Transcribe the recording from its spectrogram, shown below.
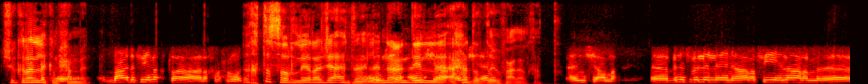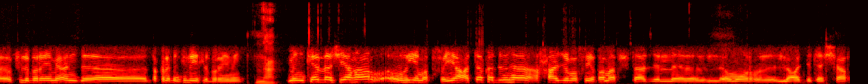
شكرا لك محمد. بعد في نقطة الأخ محمود. اختصر لي رجاء إن شاء- عندي إن إن شاء- الضيوف على الخط. إن شاء الله. آه، بالنسبة للإنارة في من- آه، في البريمي عند آه، تقريبا كلية البريمي نعم. من كذا شهر وهي مطفية. أعتقد إنها حاجة بسيطة ما تحتاج ال- الأمور لعده أشهر.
